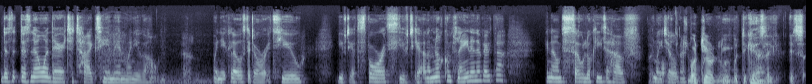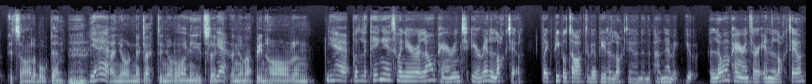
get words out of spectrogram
There's, there's no one there to tag team in when you go home. Yeah. When you close the door, it's you. You have to get the sports, you have to get, and I'm not complaining about that. You know, I'm so lucky to have my children. But you're- with, with the kids, like it's it's all about them, mm-hmm. Yeah. and you're neglecting your own needs, like, Yeah. and you're not being hard. And Yeah, well, the thing is, when you're a lone parent, you're in lockdown. Like people talked about being in lockdown in the pandemic. You, lone parents are in lockdown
